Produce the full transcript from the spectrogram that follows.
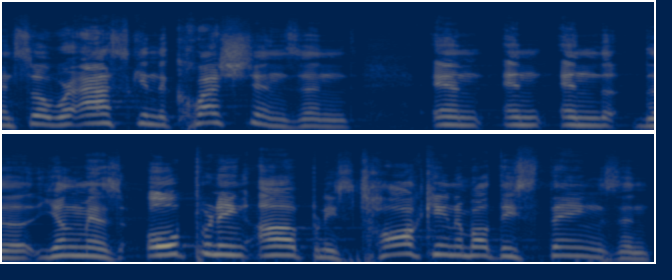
and so we're asking the questions and, and, and, and the, the young man is opening up and he's talking about these things. And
